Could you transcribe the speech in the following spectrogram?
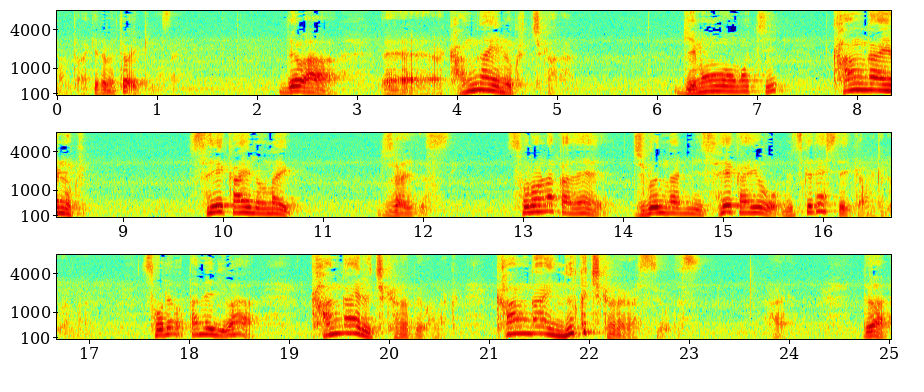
なんて諦めてはいけません。では、えー、考え抜く力疑問を持ち考え抜く正解のない時代です。その中で自分なりに正解を見つけ出していかなければならない。それのためには考える力ではなく考え抜く力が必要です、はい、では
